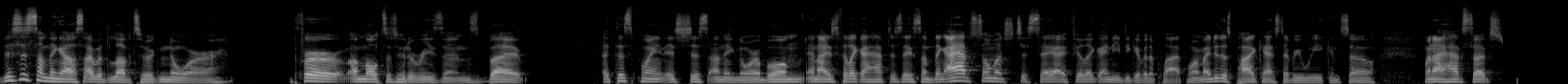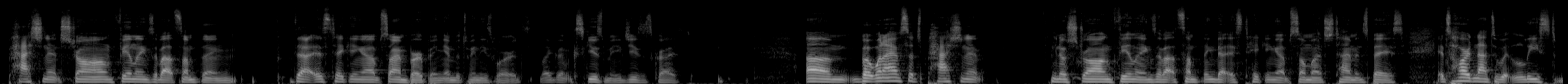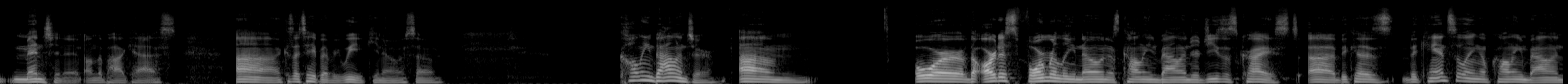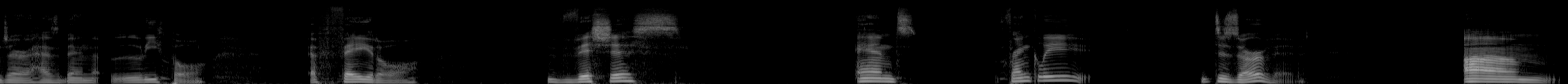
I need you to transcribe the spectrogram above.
this is something else I would love to ignore for a multitude of reasons, but at this point it's just unignorable and i just feel like i have to say something. I have so much to say i feel like i need to give it a platform. I do this podcast every week and so when i have such passionate strong feelings about something that is taking up sorry i'm burping in between these words like excuse me jesus christ. Um but when i have such passionate you know strong feelings about something that is taking up so much time and space it's hard not to at least mention it on the podcast because uh, i tape every week you know so colleen ballinger um, or the artist formerly known as colleen ballinger jesus christ uh, because the canceling of colleen ballinger has been lethal fatal vicious and frankly deserved. Um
